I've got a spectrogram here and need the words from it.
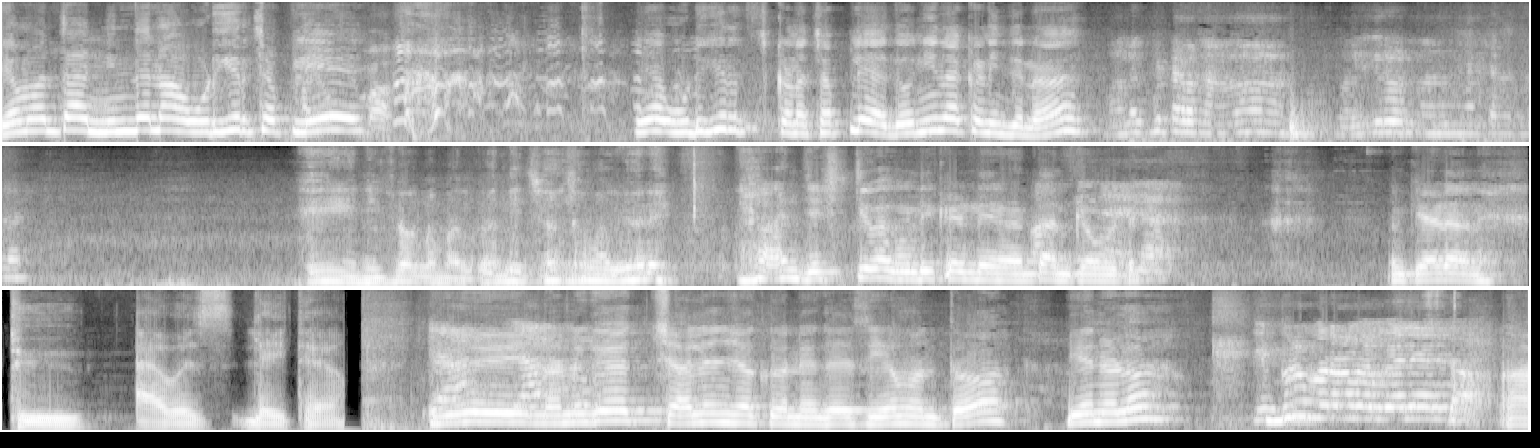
ಏಮಂತ ನಿಂದೆನಾ ಹುಡುಗಿರ್ ಚಪ್ಲಿ ಏ ಹುಡುಗಿರ್ ಕಣ ಚಪ್ಲಿ ಅದು ನೀನ್ ಹಾಕೊಂಡಿದ್ದೇನಾ ಹೇ ನಿಜವಾಗ್ಲೂ ಮಲ್ಗ ನಿಜವಾಗ್ಲೂ ಮಲ್ಗನೆ ನಾನ್ ಜಸ್ಟ್ ಇವಾಗ ಹುಡುಕೊಂಡೆ ಅಂತ ಅನ್ಕೊಂಬಿಟ್ಟೆ. ಕೇಳವನೆ ಟೂ hours later. ಏ ನನಗೆ ಚಾಲೆಂಜ್ ಹಾಕೋನೆ ಗೈಸ್ ಏಮಂತು ಏನ್ ಹೇಳು ಇಬ್ರು ಬರೋಣ ಮೇಲೆ ಅಂತ ಹಾ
